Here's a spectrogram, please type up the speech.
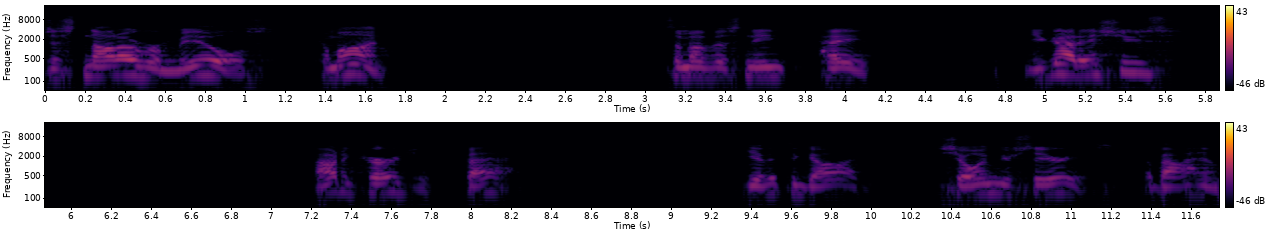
just not over meals. Come on. Some of us need, hey, you got issues? I would encourage you to fast. Give it to God. Show Him you're serious about Him.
